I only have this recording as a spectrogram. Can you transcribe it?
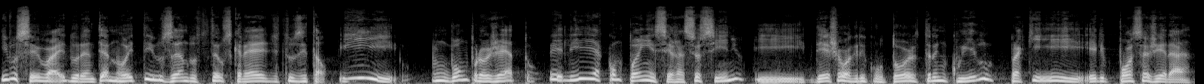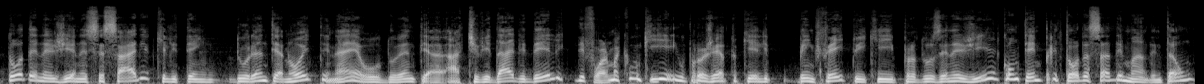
e você vai durante a noite usando os seus créditos e tal. E um bom projeto, ele acompanha esse raciocínio e deixa o agricultor tranquilo para que ele possa gerar toda a energia necessária que ele tem durante a noite, né, ou durante a atividade dele, de forma com que o projeto que ele bem feito e que produz energia contemple toda essa demanda. Então,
